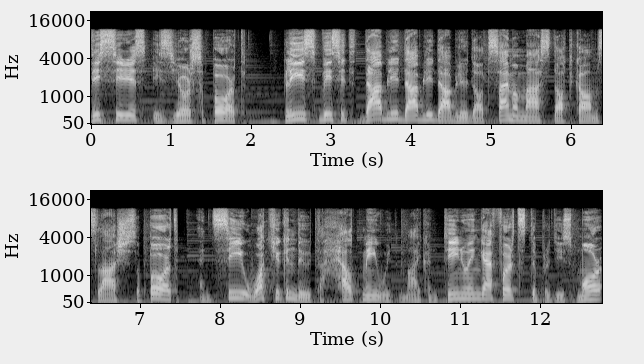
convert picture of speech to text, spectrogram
this series is your support. Please visit www.simonmas.com support and see what you can do to help me with my continuing efforts to produce more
